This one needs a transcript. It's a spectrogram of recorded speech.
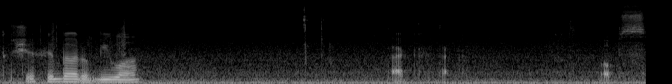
To się chyba robiło. Tak, tak. Ops.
